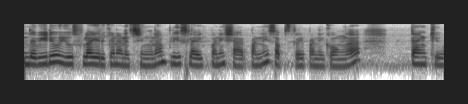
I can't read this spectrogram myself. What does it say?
இந்த வீடியோ யூஸ்ஃபுல்லாக இருக்குன்னு நினச்சிங்கன்னா ப்ளீஸ் லைக் பண்ணி ஷேர் பண்ணி சப்ஸ்கிரைப் பண்ணிக்கோங்க. Thank you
